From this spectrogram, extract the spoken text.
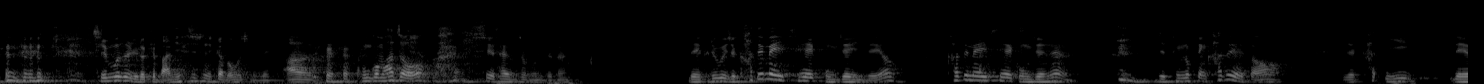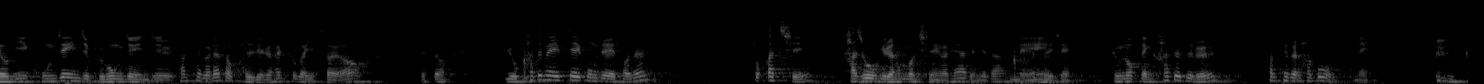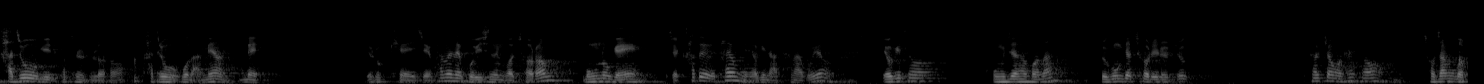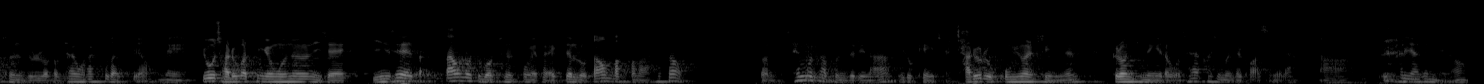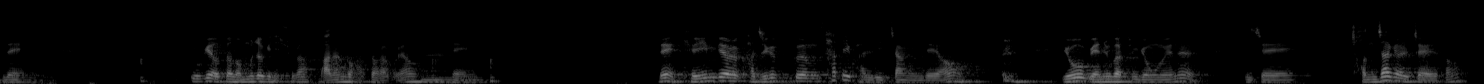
질문을 이렇게 많이 해주시니까 너무 좋네. 아, 궁금하죠? 시 사용자분들은. 네, 그리고 이제 카드 매입 세액 공제인데요. 카드 매입 세액 공제는 이제 등록된 카드에서 이제 카- 이 내역이 공제인지 불공제인지를 선택을 해서 관리를 할 수가 있어요. 그래서 이 카드 매입 세액 공제에서는 똑같이 가져오기를 한번 진행을 해야 됩니다. 네. 그래서 이제 등록된 카드들을 선택을 하고 네. 가져오기 버튼을 눌러서 가져오고 나면 네. 이렇게 이제 화면에 보이시는 것처럼 목록에 이제 카드 사용 내역이 나타나고요. 여기서 공제하거나 불공제 처리를 쭉 설정을 해서 저장 버튼을 눌러서 사용을 할 수가 있고요. 네. 이 자료 같은 경우는 이제 인쇄 다- 다운로드 버튼을 통해서 엑셀로 다운받거나 해서 어떤 세무사 분들이나 이렇게 자료를 공유할 수 있는 그런 기능이라고 생각하시면 될 것 같습니다. 아, 편리하겠네요. 네. 이게 어떤 업무적인 이슈가 많은 것 같더라고요. 음, 네. 네, 개인별 가지급금 사비 관리장인데요. 요 메뉴 같은 경우에는 이제 전자결제에서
